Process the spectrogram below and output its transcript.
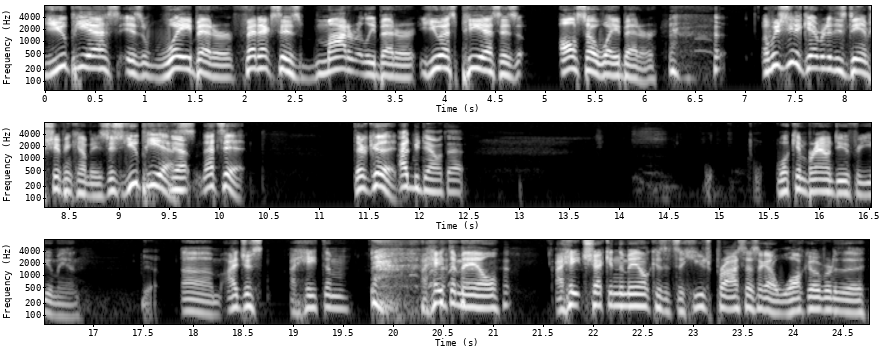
UPS is way better. FedEx is moderately better. USPS is also way better. and we just need to get rid of these damn shipping companies. Just UPS. Yep. That's it. They're good. I'd be down with that. what can Brown do for you, man? Yeah. Um, I just I hate them. I hate the mail. I hate checking the mail because it's a huge process. I got to walk over to the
